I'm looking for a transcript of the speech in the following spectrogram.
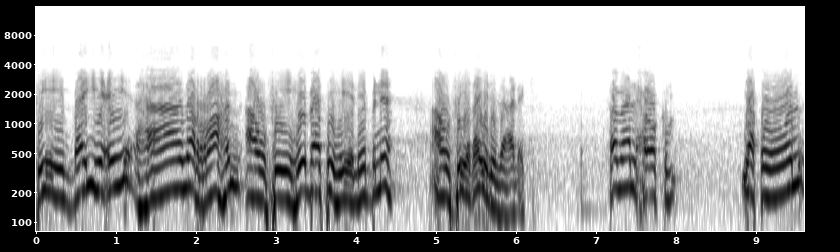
في بيع هذا الرهن أو في هبته لابنه أو في غير ذلك. فما الحكم؟ يقول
